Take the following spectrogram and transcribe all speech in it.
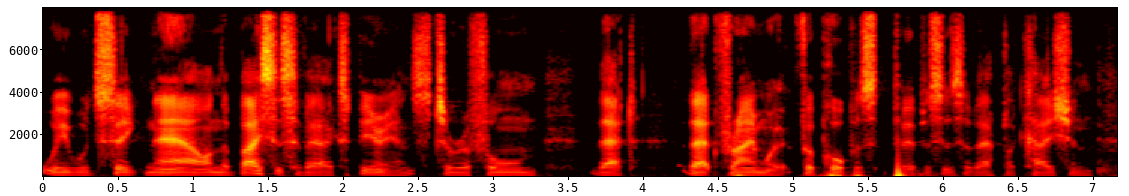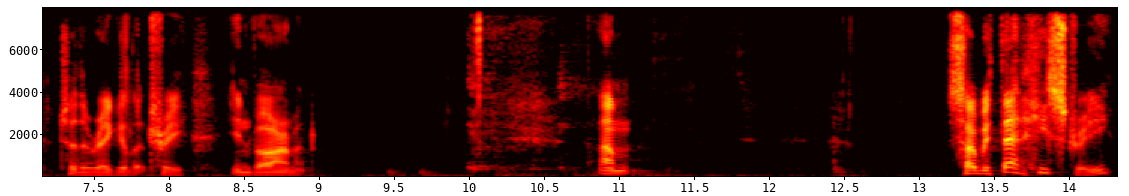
we would seek now, on the basis of our experience, to reform that that framework for purpose, purposes of application to the regulatory environment. Um, so with that history,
